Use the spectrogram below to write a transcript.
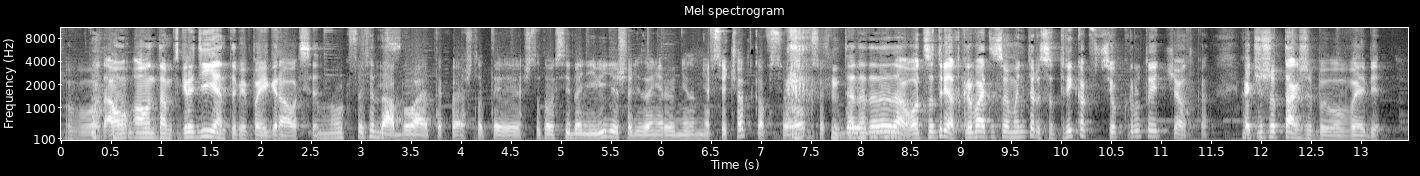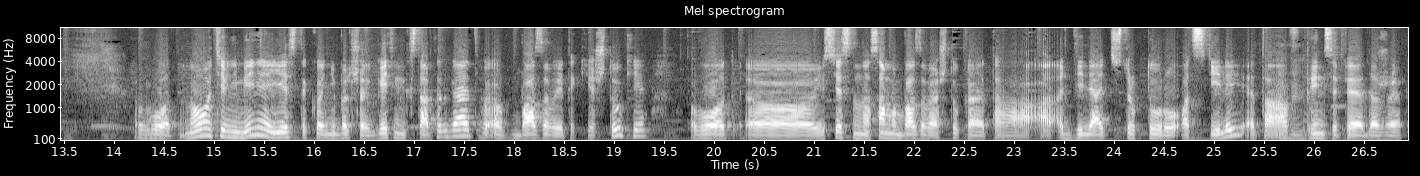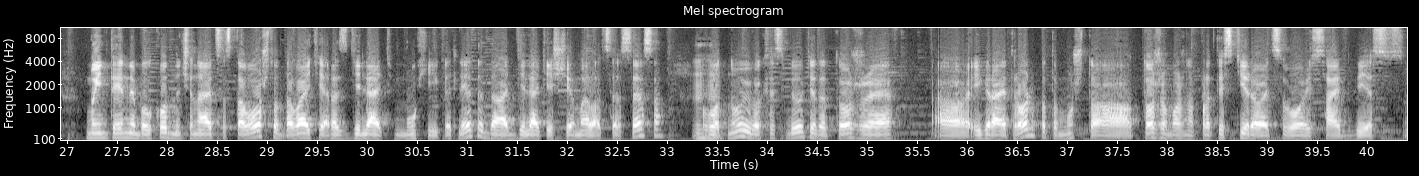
Вот. А он, а он там с градиентами поигрался. Ну, кстати, да, бывает такое, что ты что-то у себя не видишь, а дизайнер у меня все четко, все, все Да-да-да, да. Вот смотри, открывай ты свой монитор, смотри, как все круто и четко. Хочу, чтобы так же было в вебе. Вот. Но, тем не менее, есть такой небольшой Getting Started Guide, э, базовые такие штуки. Вот. Э, естественно, самая базовая штука – это отделять структуру от стилей. Это, mm-hmm. в принципе, даже maintainable код начинается с того, что давайте разделять мухи и котлеты, да, отделять HTML от CSS. Mm-hmm. Вот. Ну и в Accessibility это тоже э, играет роль, потому что тоже можно протестировать свой сайт без,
